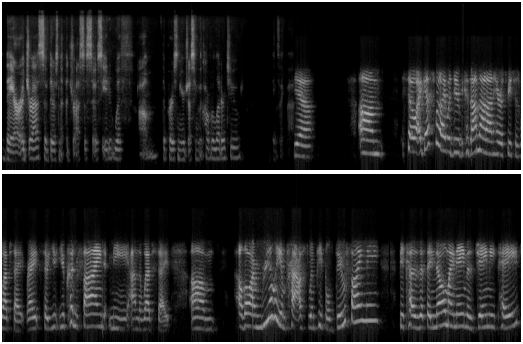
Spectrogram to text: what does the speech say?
their address if there's an address associated with um, the person you're addressing the cover letter to, things like that. Yeah. Um, so I guess what I would do, because I'm not on Harris Beach's website, right? So you, you couldn't find me on the website. Um, although I'm really impressed when people do find me, because if they know my name is Jamie Page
